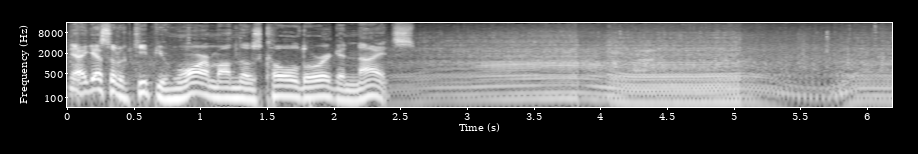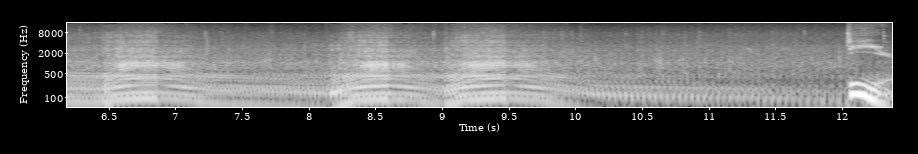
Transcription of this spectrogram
Yeah, I guess it'll keep you warm on those cold Oregon nights. Deer.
